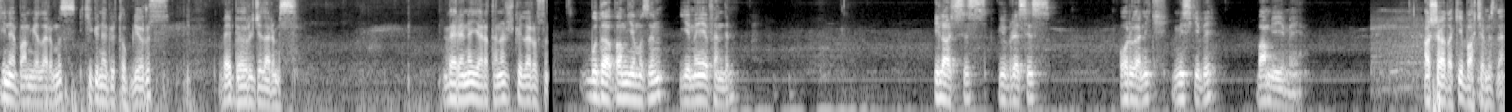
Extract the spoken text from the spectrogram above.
Yine bamyalarımız. iki güne bir topluyoruz. Ve böğürülcelerimiz. Verene yaratana şükürler olsun. Bu da bamyamızın yemeği efendim. İlaçsız, gübresiz, organik, mis gibi bamya yemeği. Aşağıdaki bahçemizden.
